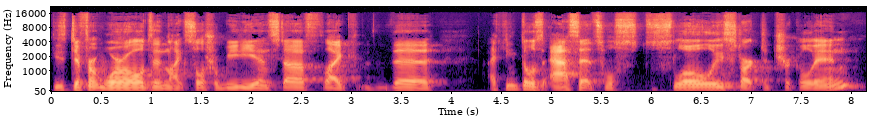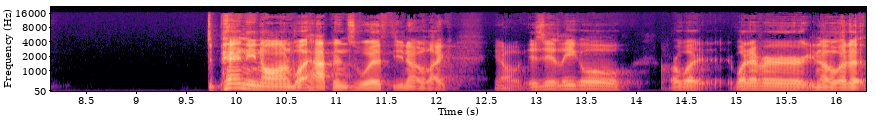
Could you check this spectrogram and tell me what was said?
these different worlds and like social media and stuff, like the, I think those assets will s- slowly start to trickle in depending on what happens with you know like you know is it legal or what whatever you know what,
